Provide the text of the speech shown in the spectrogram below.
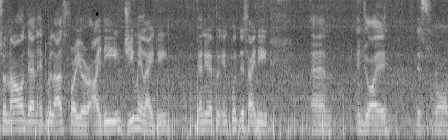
so now then it will ask for your id gmail id then you have to input this id and enjoy this rom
